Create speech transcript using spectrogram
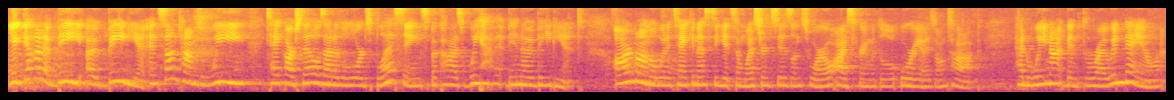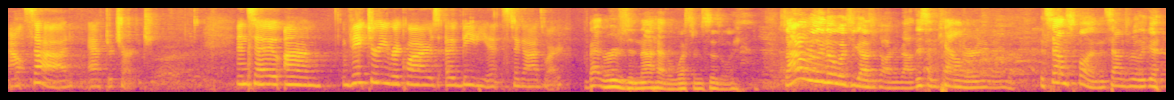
You got to be obedient. And sometimes we take ourselves out of the Lord's blessings because we haven't been obedient. Our mama would have taken us to get some Western Sizzling swirl ice cream with the little Oreos on top had we not been throwing down outside after church. And so, um, victory requires obedience to God's word. Baton Rouge did not have a Western sizzling. so I don't really know what you guys are talking about, this encounter or anything, but it sounds fun. It sounds really good.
